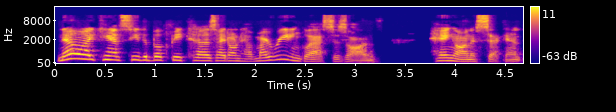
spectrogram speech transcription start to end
now I can't see the book because I don't have my reading glasses on. Hang on a second.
